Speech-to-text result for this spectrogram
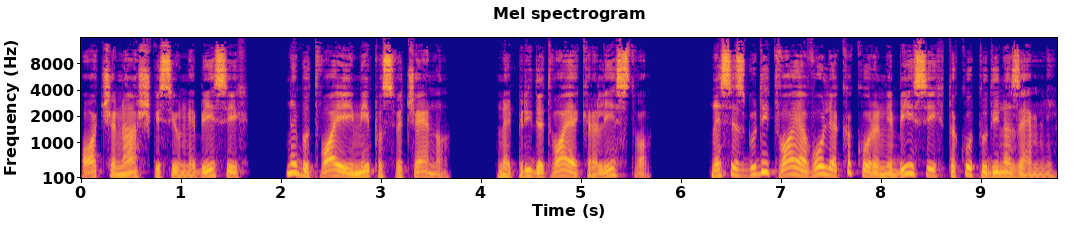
Oče naš, ki si v nebesih, naj bo tvoje ime posvečeno, naj pride tvoje kraljestvo, naj se zgodi tvoja volja, kako v nebesih, tako tudi na zemlji.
